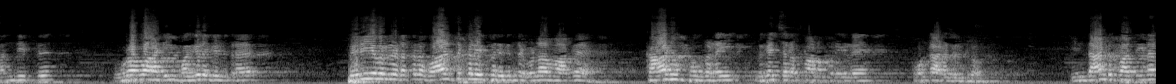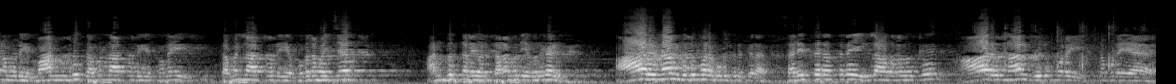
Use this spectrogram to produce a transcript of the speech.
சந்தித்து உறவாடி மகிழ்கின்ற பெரியவர்களிடத்துல வாழ்த்துக்களை பெறுகின்ற விழாவாக காணும் பொங்கலை மிகச்சிறப்பான முறையில கொண்டாடுகின்றோம். இந்த ஆண்டு பாத்தீங்கன்னா நம்முடைய மாண்பு தமிழ்நாட்டுடைய துணை தமிழ்நாட்டுடைய முதலமைச்சர் அன்பு தலைவர் தளபதி அவர்கள் ஆறு நாள் விடுமுறை கொடுத்திருக்கிறார். சரித்திரத்திலே இல்லாத அளவுக்கு ஆறு நாள் விடுமுறை நம்முடைய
